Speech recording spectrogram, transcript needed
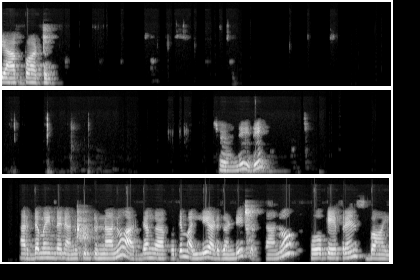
బ్యాక్ పార్ట్ చూడండి ఇది అర్థమైందని అనుకుంటున్నాను. అర్థం కాకపోతే మళ్ళీ అడగండి చెప్తాను. Okay friends bye.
